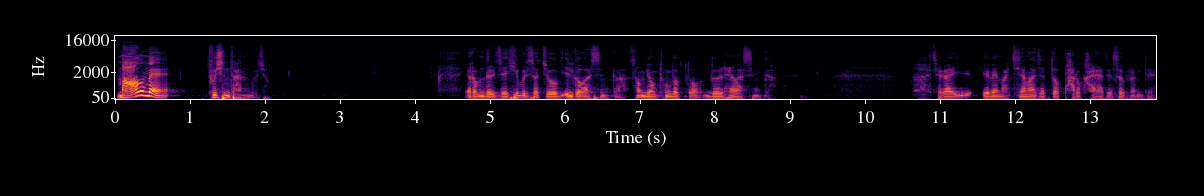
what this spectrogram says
마음에 두신다는 거죠. 여러분들 이제 히브리서 쭉 읽어왔으니까, 성경 통독도 늘 해왔으니까. 제가 예배 마치자마자 또 바로 가야 돼서 그런데,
